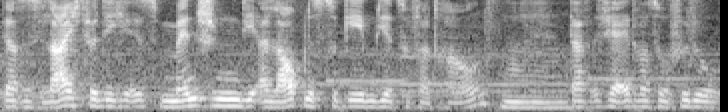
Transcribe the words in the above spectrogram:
dass es leicht für dich ist, Menschen die Erlaubnis zu geben, dir zu vertrauen. Das ist ja etwas, wofür du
